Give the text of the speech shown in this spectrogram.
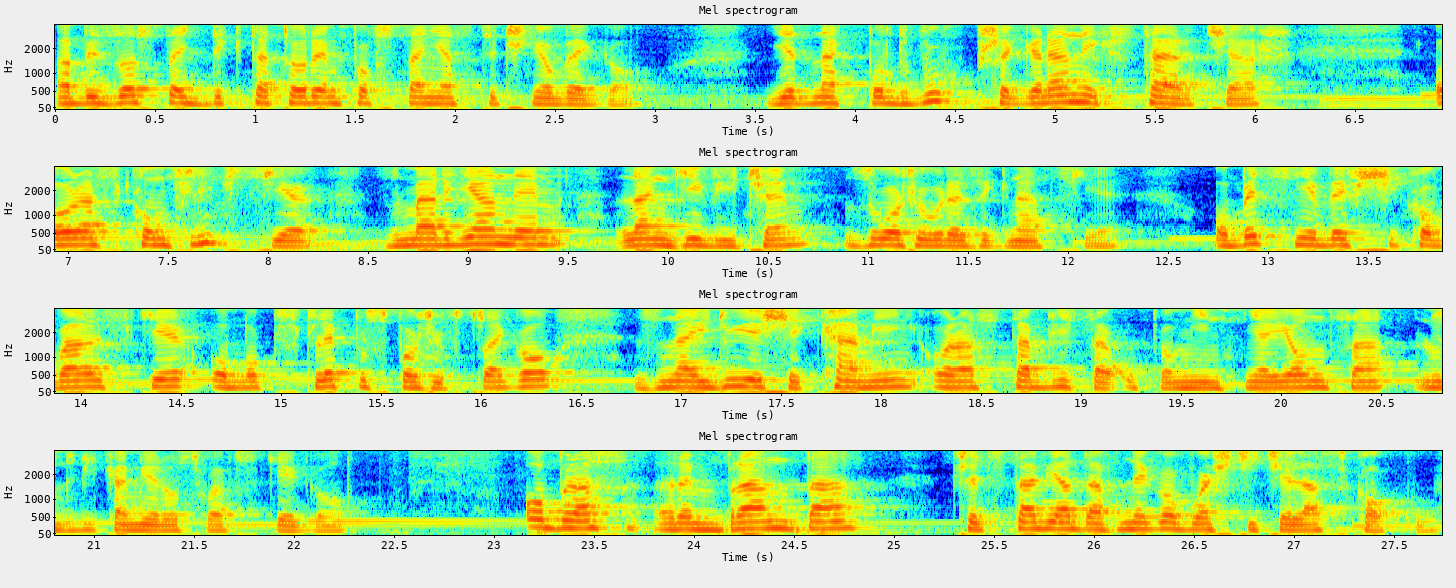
aby zostać dyktatorem powstania styczniowego. Jednak po dwóch przegranych starciach oraz konflikcie z Marianem Langiewiczem złożył rezygnację. Obecnie we wsi Kowalskie obok sklepu spożywczego znajduje się kamień oraz tablica upamiętniająca Ludwika Mierosławskiego. Obraz Rembrandta przedstawia dawnego właściciela skoków.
